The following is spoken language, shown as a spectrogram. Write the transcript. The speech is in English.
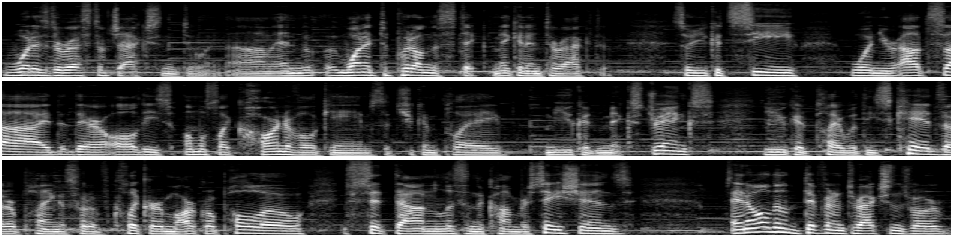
what is the rest of Jackson doing, um, and wanted to put on the stick, make it interactive. So you could see when you're outside, there are all these almost like carnival games that you can play. You could mix drinks, you could play with these kids that are playing a sort of clicker Marco Polo, sit down and listen to conversations. And all the different interactions were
